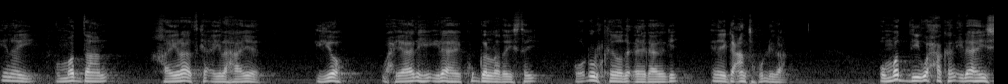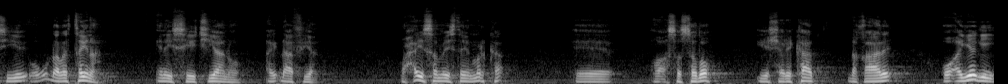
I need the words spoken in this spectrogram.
inay ummaddan khayraadka ay lahaayeen iyo waxyaalihii ilaahay ku galladaystay oo dhulkeedooda ceegaagay inay gacanta ku dhigaan ummaddii waxa kan ilaahay siiyey oo u dhalatayna inay seejiyaan oo ay dhaafiyaan. Waxay samaysteen marka muasasado iyo sharikaad dhaqaale oo ayagii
